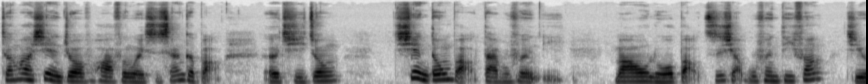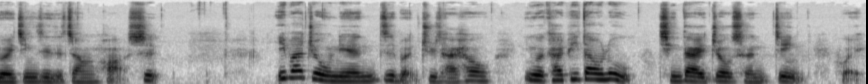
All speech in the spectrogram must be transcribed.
彰化县就划分为十三个堡，而其中县东堡大部分以猫罗堡之小部分地方，即为今日的彰化市。一八九五年日本据台后，因为开辟道路，清代旧城尽毁，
